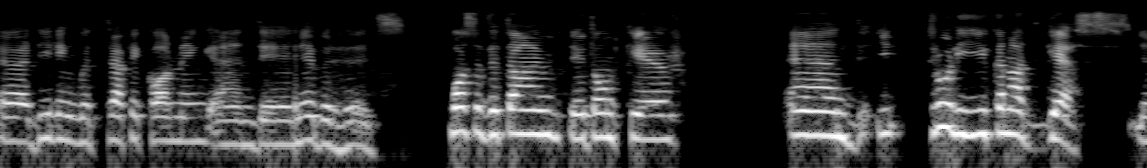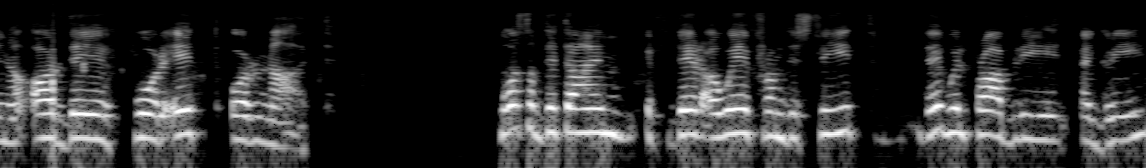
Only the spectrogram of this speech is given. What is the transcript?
uh, dealing with traffic calming and uh, neighborhoods. Most of the time, they don't care. And truly, you cannot guess, you know, are they for it or not? Most of the time, if they're away from the street, they will probably agree.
